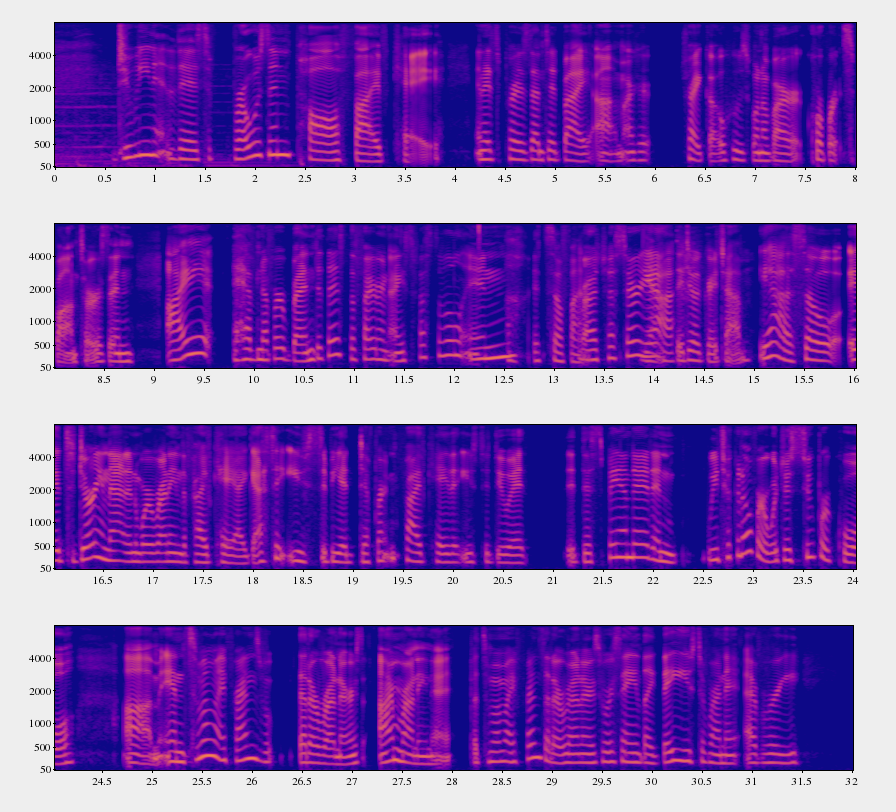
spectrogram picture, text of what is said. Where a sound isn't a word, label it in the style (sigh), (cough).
doing this Frozen Paw 5K, and it's presented by um, our Trico, who's one of our corporate sponsors. And I have never been to this, the Fire and Ice Festival in Ugh, it's so fun. Rochester. Yeah. They do a great job. Yeah. So it's during that, and we're running the 5K. I guess it used to be a different 5K that used to do it. It disbanded, and we took it over, which is super cool. Um, and some of my friends that are runners, I'm running it, but some of my friends that are runners were saying like they used to run it every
